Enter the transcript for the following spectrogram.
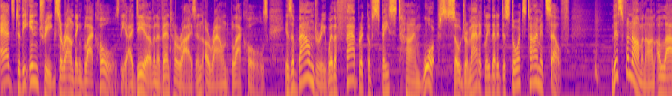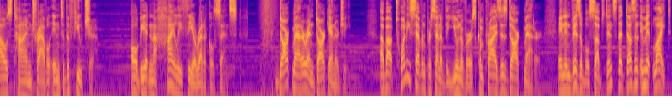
adds to the intrigue surrounding black holes. The idea of an event horizon around black holes is a boundary where the fabric of space-time warps so dramatically that it distorts time itself. This phenomenon allows time travel into the future, albeit in a highly theoretical sense. Dark matter and dark energy. About 27% of the universe comprises dark matter, an invisible substance that doesn't emit light,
